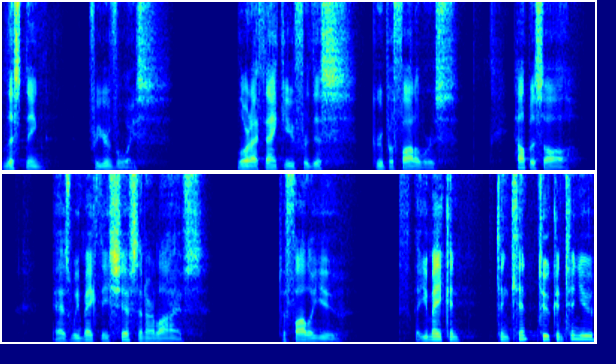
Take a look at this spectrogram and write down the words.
listening for your voice. Lord, I thank you for this group of followers. Help us all as we make these shifts in our lives to follow you, that you may con- to continue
